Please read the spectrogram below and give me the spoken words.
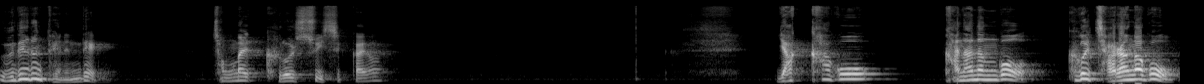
은혜는 되는데 정말 그럴 수 있을까요? 약하고 가난한 거, 그걸 자랑하고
